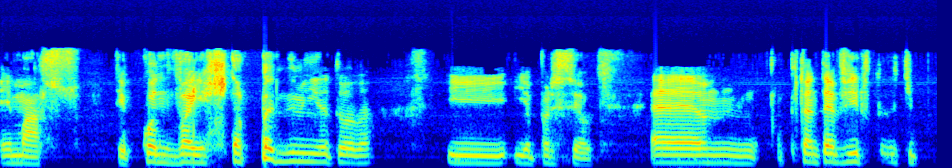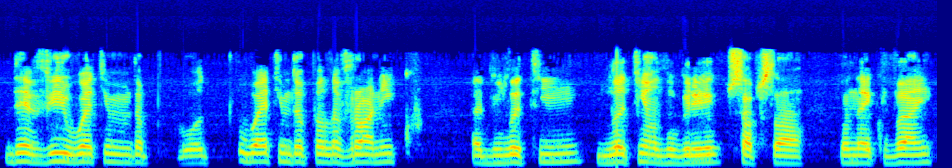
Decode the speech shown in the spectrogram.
em março, tipo, quando veio esta pandemia toda e, e apareceu. Um, portanto, deve vir, tipo, deve vir o étimo da, o palavrónico, do latim, do latim ou do grego, sabe-se lá de onde é que vem,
